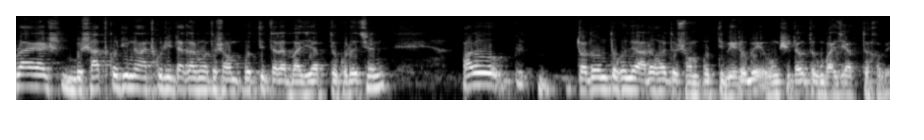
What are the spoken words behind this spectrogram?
প্রায় সাত কোটি না আট কোটি টাকার মতো সম্পত্তি তারা বাজেয়াপ্ত করেছেন। আরও তদন্ত হলে আরও হয়তো সম্পত্তি বেরোবে এবং সেটাও তো বাজেয়াপ্ত হবে।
